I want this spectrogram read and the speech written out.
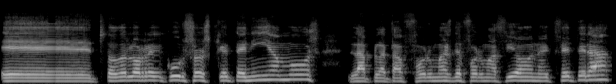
Eh, todos los recursos que teníamos, las plataformas de formación, etcétera,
